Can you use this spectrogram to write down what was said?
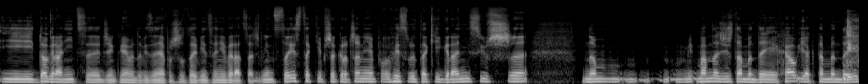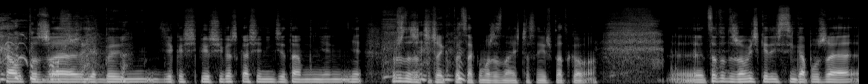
I do granicy, dziękujemy, do widzenia, proszę tutaj więcej nie wracać. Więc to jest takie przekroczenie, powiedzmy, takich granic już no, mam nadzieję, że tam będę jechał. I Jak tam będę jechał, to że jakby jakaś piersiweczka się nigdzie tam nie, nie... Różne rzeczy człowiek w plecaku może znaleźć, czasami przypadkowo. E, Co tu dużo mówić, kiedyś w Singapurze,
